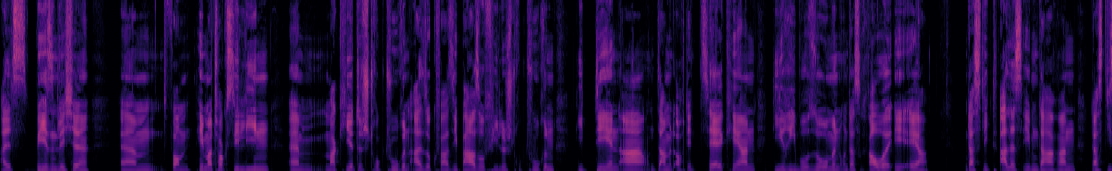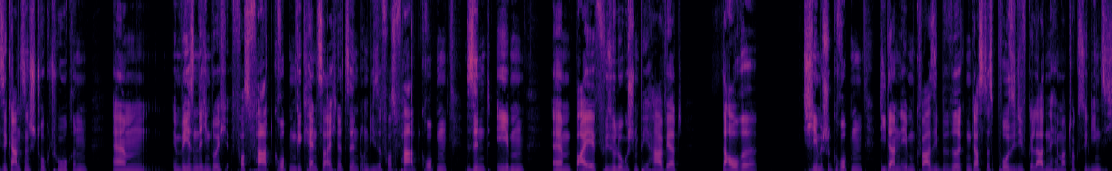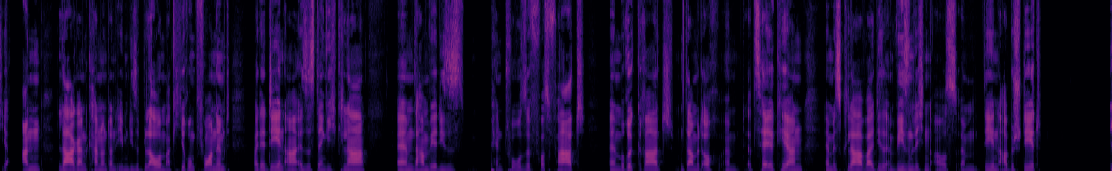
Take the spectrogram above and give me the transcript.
als wesentliche ähm, vom Hämatoxylin ähm, markierte Strukturen, also quasi basophile Strukturen, die DNA und damit auch den Zellkern, die Ribosomen und das raue ER. Und das liegt alles eben daran, dass diese ganzen Strukturen ähm, im Wesentlichen durch Phosphatgruppen gekennzeichnet sind und diese Phosphatgruppen sind eben ähm, bei physiologischem pH-Wert saure chemische Gruppen, die dann eben quasi bewirken, dass das positiv geladene Hämatoxylin sich hier anlagern kann und dann eben diese blaue Markierung vornimmt. Bei der DNA ist es, denke ich, klar. Ähm, da haben wir dieses Pentose-Phosphat. Ähm, Rückgrat und damit auch ähm, der Zellkern ähm, ist klar, weil dieser im Wesentlichen aus ähm, DNA besteht.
